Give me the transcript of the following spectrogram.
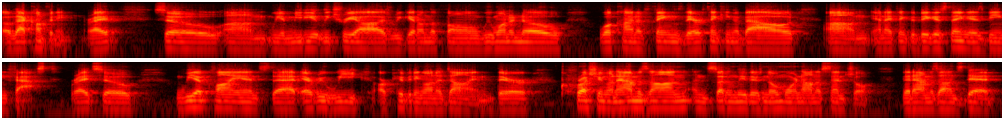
of that company, right? So um, we immediately triage. We get on the phone. We want to know what kind of things they're thinking about, um, and I think the biggest thing is being fast, right? So we have clients that every week are pivoting on a dime. They're crushing on Amazon, and suddenly there's no more non-essential. then Amazon's dead.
